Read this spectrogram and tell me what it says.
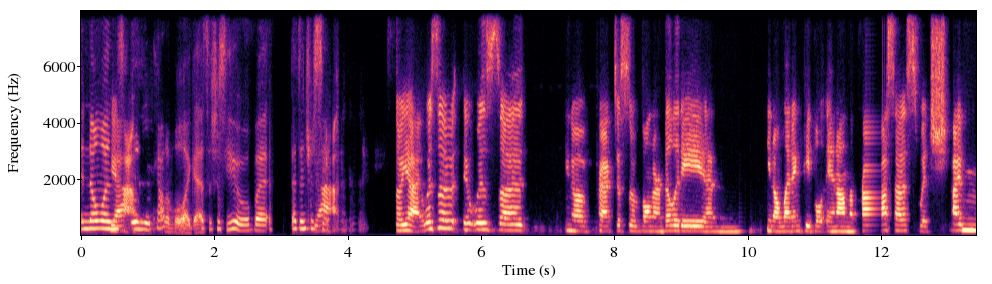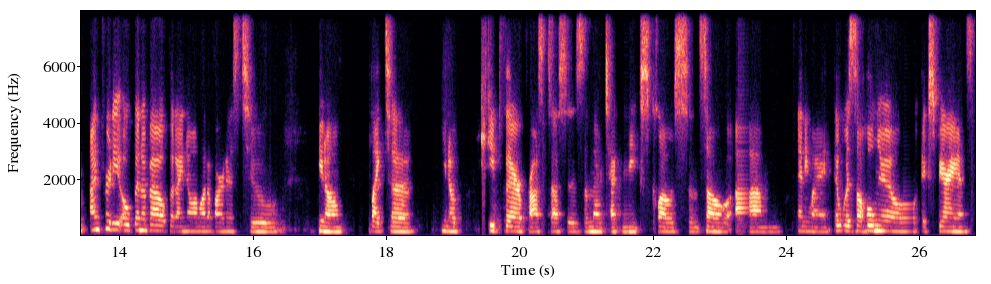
and no one's Yeah. holding you accountable. I guess it's just you, but that's interesting. yeah so yeah it was a it was a you know a practice of vulnerability and you know letting people in on the process which i'm i'm pretty open about but i know a lot of artists who you know like to you know keep their processes and their techniques close and so um anyway it was a whole new experience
